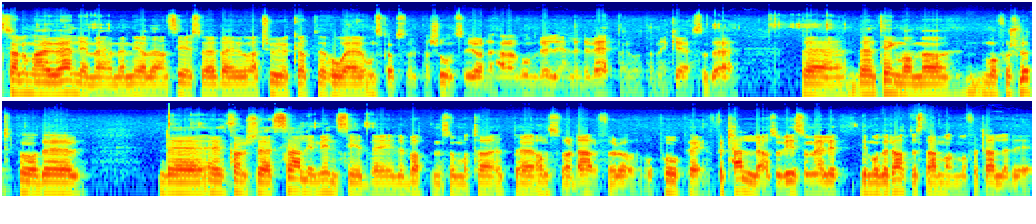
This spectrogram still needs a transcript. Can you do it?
selv om jeg er uenig med, med, mye av det han sier, så er det jo, jeg tror ikke at hun er en ondskapsfull person som gjør det her av vond vilje. Eller det vet jeg jo at han ikke er. Så det, det, det, er en ting man må, må få slutt på. Det, det, er kanskje særlig min side i debatten som må ta et eh, ansvar der for å, å påpeke, fortelle. altså Vi som er litt de moderate stemmene, må fortelle de,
